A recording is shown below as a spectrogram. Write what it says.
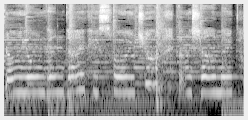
让勇敢代替所有就，放下眉头。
